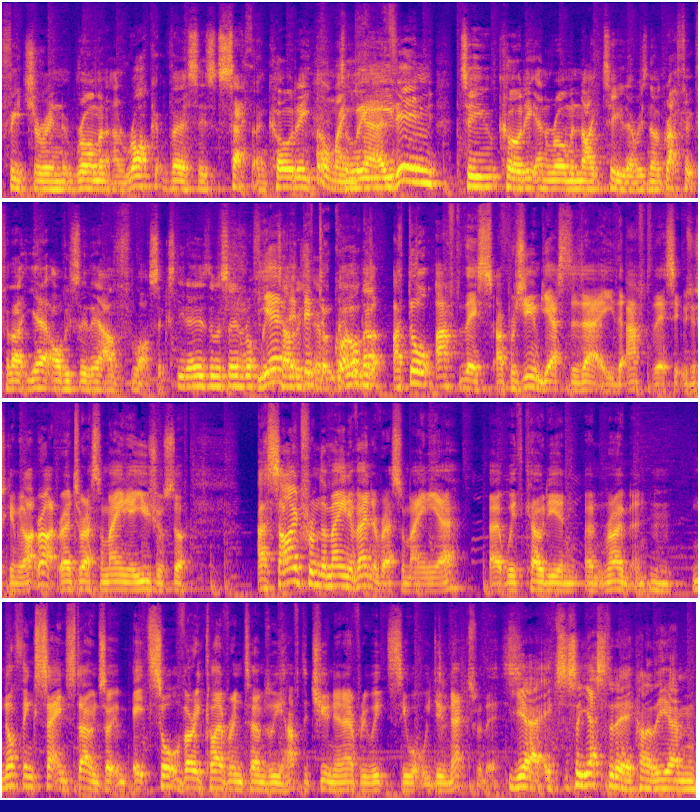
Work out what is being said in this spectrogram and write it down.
Featuring Roman and Rock versus Seth and Cody Oh my to God. lead in to Cody and Roman Night 2. There is no graphic for that yet. Obviously, they have, what, 60 days, they were saying roughly? Yeah, they, they've done quite well. build 'cause I thought after this, I presumed yesterday that after this it was just going to be like, right, road to WrestleMania, usual stuff. Aside from the main event of WrestleMania uh, with Cody and, and Roman, Hmm. nothing's set in stone. So it, it's sort of very clever in terms of you have to tune in every week to see what we do next with this. Yeah, it's so yesterday, kind of the um,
